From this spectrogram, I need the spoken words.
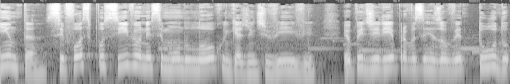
Quinta, se fosse possível nesse mundo louco em que a gente vive, eu pediria para você resolver tudo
